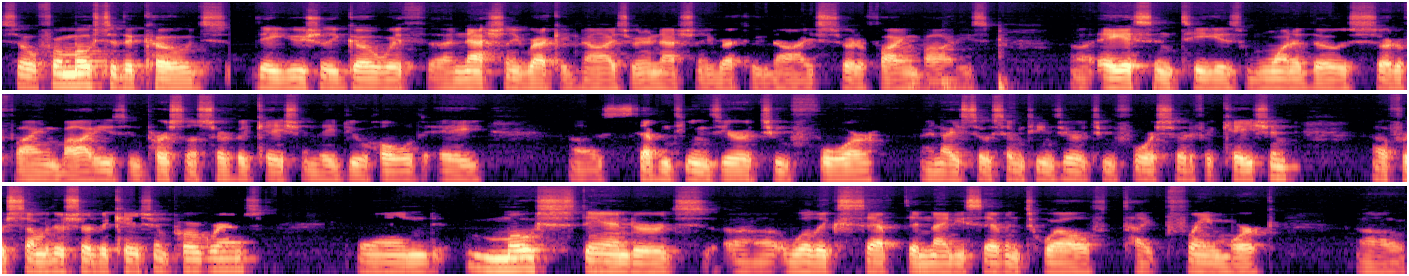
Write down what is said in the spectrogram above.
So, for most of the codes, they usually go with uh, nationally recognized or internationally recognized certifying bodies. Uh, ASNT is one of those certifying bodies. In personal certification, they do hold a 17024 and ISO 17024 certification uh, for some of their certification programs. And most standards uh, will accept the 9712 type framework uh,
